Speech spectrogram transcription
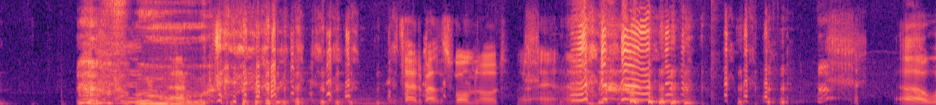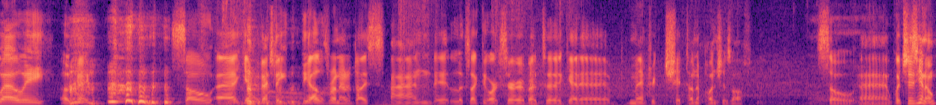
Ooh. Just heard about the Swarm Lord. Uh, uh, uh, Oh, wowie. Okay. so, uh, yeah, eventually the elves run out of dice, and it looks like the orcs are about to get a metric shit ton of punches off. So, uh, which is, you know,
